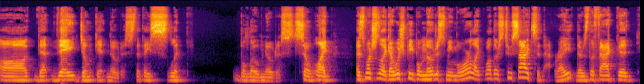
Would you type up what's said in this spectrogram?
uh, that they don't get noticed, that they slip below noticed. So, like, as much as like I wish people noticed me more, like, well, there's two sides to that, right? There's the fact that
